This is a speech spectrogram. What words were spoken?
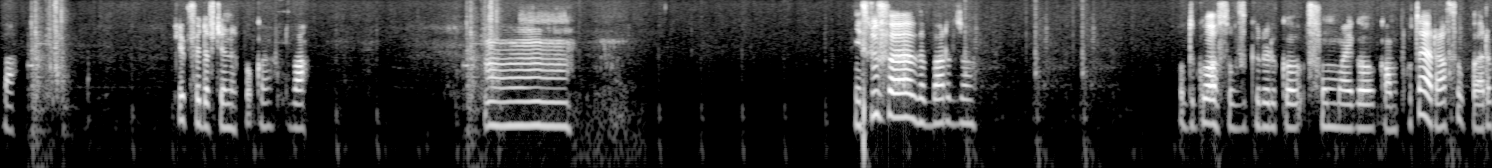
Dwa. Gdzie przejdę w ciemnych pokojach? Dwa. Mm. Nie słyszę za bardzo odgłosów z gry, tylko szum mojego komputera. Super.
